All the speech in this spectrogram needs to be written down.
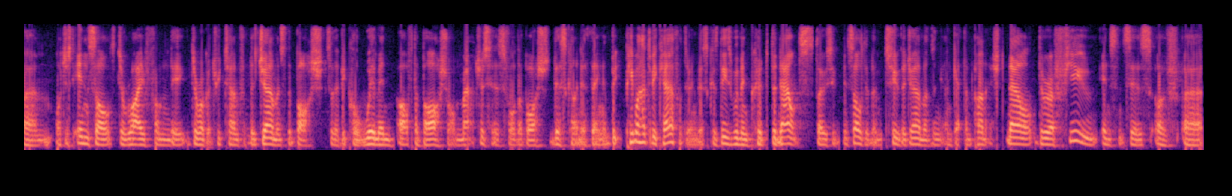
um, or just insults derived from the derogatory term for the Germans, the Boche. So they'd be called women of the Boche or mattresses for the Boche, this kind of thing. And people had to be careful doing this because these women could denounce those who insulted them to the Germans and, and get them punished. Now, there are a few instances of uh,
